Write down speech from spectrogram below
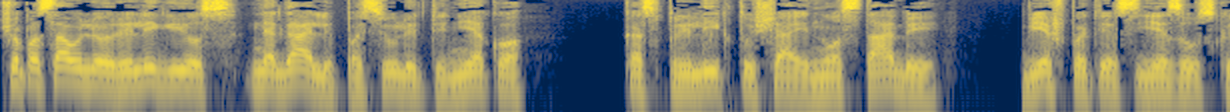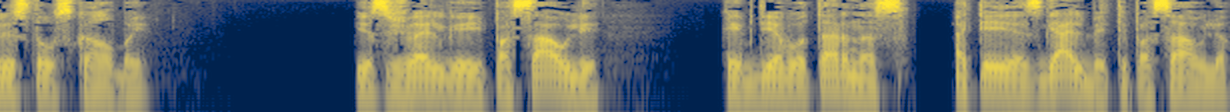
Šio pasaulio religijos negali pasiūlyti nieko, kas prilygtų šiai nuostabiai viešpaties Jėzaus Kristaus kalbai. Jis žvelgia į pasaulį kaip Dievo tarnas, atėjęs gelbėti pasaulio.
